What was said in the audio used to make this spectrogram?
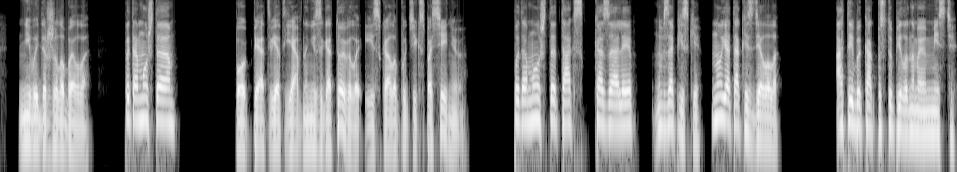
— не выдержала Белла. «Потому что...» Поппи ответ явно не заготовила и искала пути к спасению потому что так сказали в записке. Ну, я так и сделала. А ты бы как поступила на моем месте?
